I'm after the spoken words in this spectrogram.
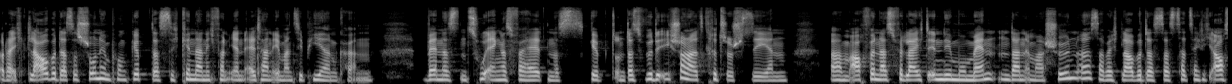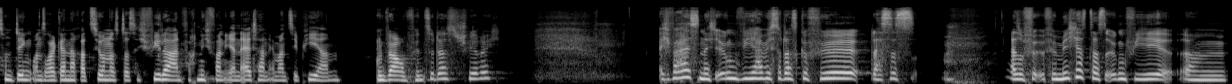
oder ich glaube, dass es schon den Punkt gibt, dass sich Kinder nicht von ihren Eltern emanzipieren können, wenn es ein zu enges Verhältnis gibt. Und das würde ich schon als kritisch sehen. Ähm, auch wenn das vielleicht in den Momenten dann immer schön ist, aber ich glaube, dass das tatsächlich auch so ein Ding unserer Generation ist, dass sich viele einfach nicht von ihren Eltern emanzipieren. Und warum findest du das schwierig? Ich weiß nicht, irgendwie habe ich so das Gefühl, dass es, also für, für mich ist das irgendwie, ähm,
